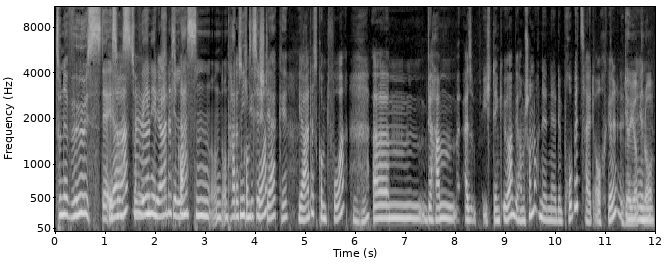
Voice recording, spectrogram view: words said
zu nervös, der ist uns zu wenig ja, gelassen kommt, und, und hat nicht diese vor. Stärke? Ja, das kommt vor. Mhm. Ähm, wir haben, also ich denke, ja, wir haben schon noch eine, eine Probezeit auch, gell? Ja, ja, klar. In,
